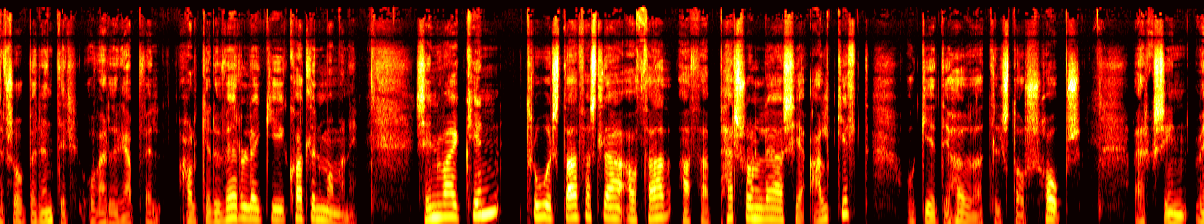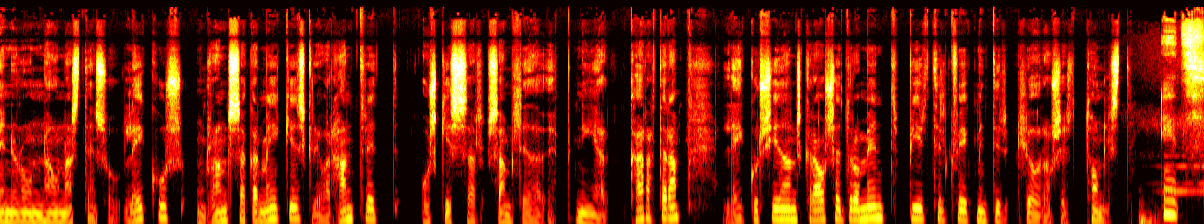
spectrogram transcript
ef svo berendir og verður jafnvel hálgerðu veruleiki í kollinum á manni. Sinnvækinn trúir staðfastlega á það að það persónlega sé algilt og geti höfða til stórs hóps. Verk sín vinnur hún nánast eins og leikús, hún rannsakar mikið, skrifar handrit og skissar samhliða upp nýjar karaktera, leikur síðan skrásetur og mynd, býr til kvikmyndir hljóðrásir tónlist. It's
